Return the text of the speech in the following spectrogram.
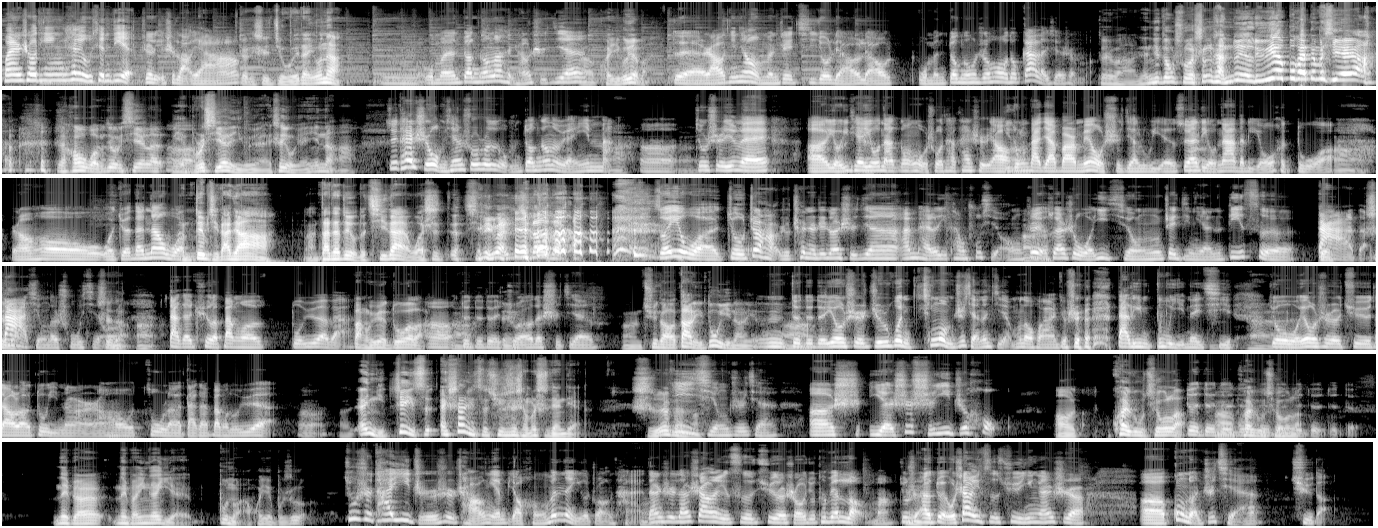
欢迎收听黑有线电，这里是老杨。这里是久违的尤娜嗯，我们断更了很长时间，啊，快一个月吧，对，然后今天我们这期就聊一聊我们断更之后都干了些什么。对吧？人家都说生产队的驴也不敢这么歇呀，然后我们就歇了，嗯也不是歇了一个月，是有原因的啊。最开始我们先说说我们断更的原因吧啊，嗯，就是因为。呃，有一天嗯尤娜跟我说，她开始要集中大加班，没有时间录音。虽然啊李尤娜的理由很多，啊，然后我觉得那我嗯对不起大家啊啊，大家对我的期待，我是心里面知道的。所以我就正好就趁着这段时间安排了一趟出行，这也啊算是我疫情这几年的第一次大的的大型的出行。是的，啊，大概去了半个多月吧。半个月多了。啊，对对对，对主要的时间。嗯，去到大理杜伊那里了。嗯，对对啊，对，又是就如果你听过我们之前的节目的话，就是 大理杜伊那期，哎就我又是去到了杜伊那儿，然后住了大概半个多月。嗯，哎，你这次哎上一次去是什么时间点？十月份？疫情之前，呃，十也是十一之后。哦，快入秋了。对对对啊快入秋了。对对对对。那边儿那边儿应该也不暖和，也不热。就是它一直是常年比较恒温的一个状态，但啊是它上一次去的时候就特别冷嘛，就是嗯。啊，对我上一次去应该是，呃，供暖之前去的，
